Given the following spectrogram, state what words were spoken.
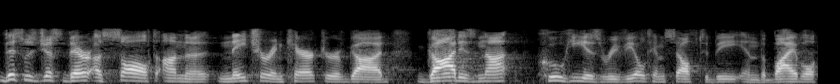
this was just their assault on the nature and character of God. God is not who he has revealed himself to be in the Bible.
